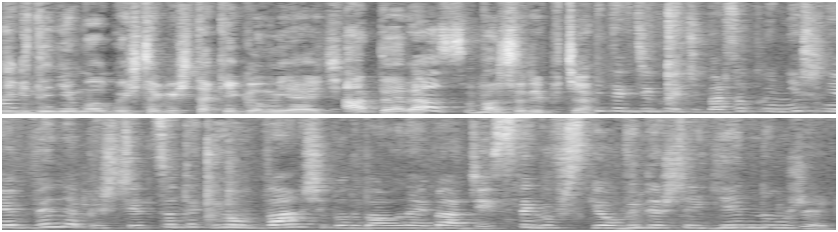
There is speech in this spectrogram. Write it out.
nigdy nie mogłeś czegoś takiego mieć. A teraz masz rybcie. I tak dziękuję Ci bardzo. Koniecznie Wy napiszcie, co takiego Wam się podobało najbardziej. Z tego wszystkiego wybierzcie jedną rzecz.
